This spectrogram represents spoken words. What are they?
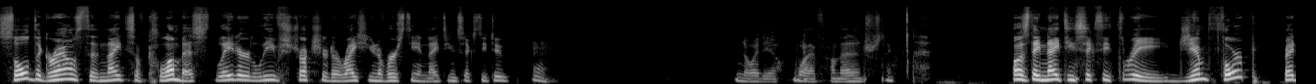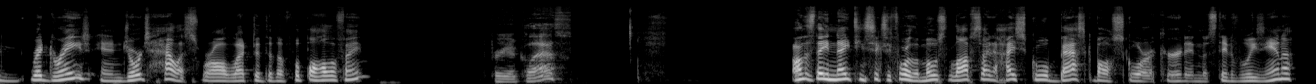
sold the grounds to the Knights of Columbus, later leave structure to Rice University in 1962. Hmm. No idea why I found that interesting. On this day, 1963, Jim Thorpe, Red, Red Grange, and George Halas were all elected to the Football Hall of Fame. Pretty good class. On this day in 1964, the most lopsided high school basketball score occurred in the state of Louisiana.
